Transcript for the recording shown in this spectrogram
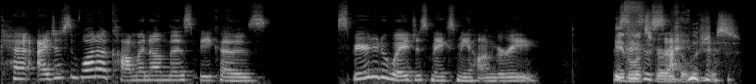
can I just want to comment on this because Spirited Away just makes me hungry. It This is looks very side delicious.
